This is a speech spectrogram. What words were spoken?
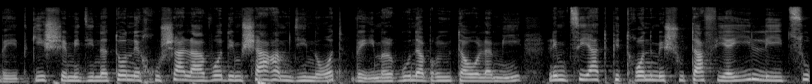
והדגיש שמדינתו נחושה לעבוד עם שאר המדינות ועם ארגון הבריאות העולמי למציאת פתרון משותף יעיל לייצור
